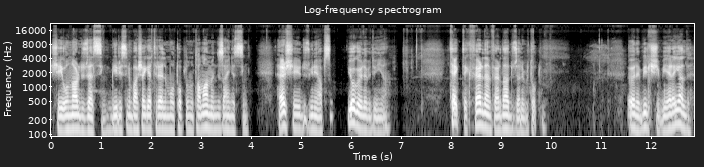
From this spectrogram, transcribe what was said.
şeyi onlar düzeltsin. Birisini başa getirelim o toplumu tamamen dizayn etsin. Her şeyi düzgün yapsın. Yok öyle bir dünya. Tek tek ferden ferda düzelir bir toplum. Öyle bir kişi bir yere geldi.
